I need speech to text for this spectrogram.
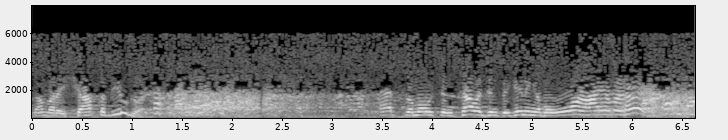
Somebody shot the bugler. That's the most intelligent beginning of a war I ever heard.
